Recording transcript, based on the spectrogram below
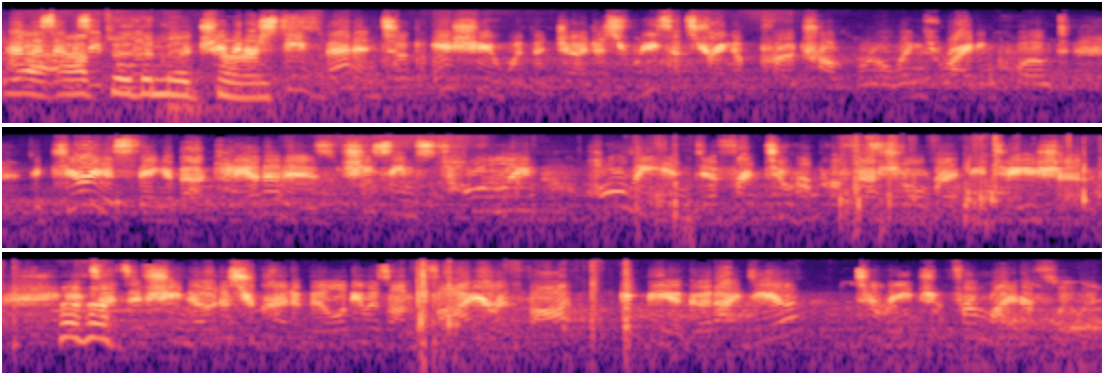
Yeah, MSNBC after the midterms. Steve Bannon took issue with the judge's recent string of pro-Trump rulings, writing, quote, The curious thing about Cannon is she seems totally, wholly indifferent to her professional reputation. It's as if she noticed her credibility was on fire and thought it'd be a good idea to reach for lighter fluid.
